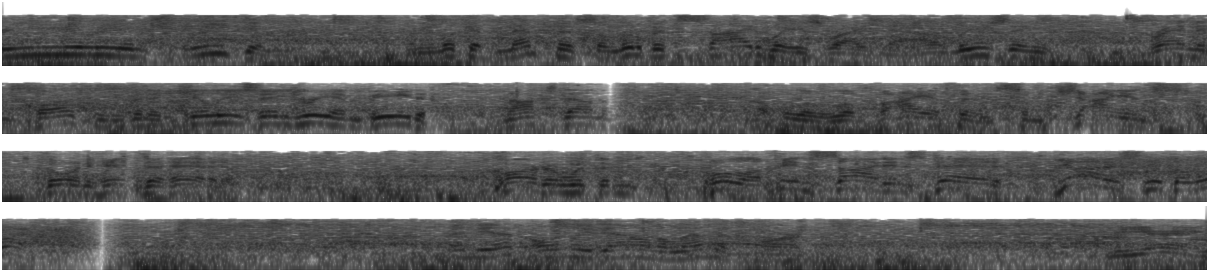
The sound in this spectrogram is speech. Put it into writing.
really intriguing. When you look at Memphis a little bit sideways right now, losing Brandon Clarke with an Achilles injury. Embiid knocks down a couple of Leviathans, some giants going head to head. Carter with the pull up inside instead. Giannis with the left. And yet only down 11, Mark. Niang.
